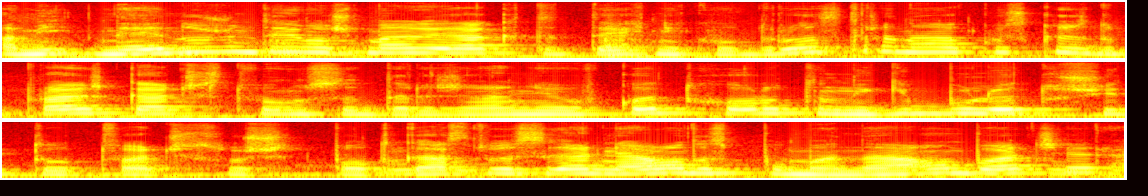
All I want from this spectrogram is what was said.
Ами не е нужно да имаш мега яката техника. От друга страна, ако искаш да правиш качествено съдържание, в което хората не ги болят ушите от това, че слушат подкастове, сега няма да спомена, обаче да.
